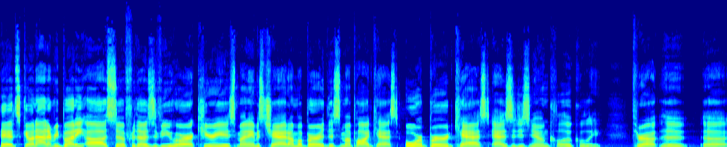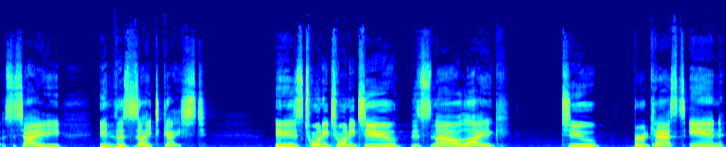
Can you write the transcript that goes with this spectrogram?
Hey, what's going on, everybody? Uh, so, for those of you who are curious, my name is Chad. I'm a bird. This is my podcast, or Birdcast, as it is known colloquially throughout the uh, society in the zeitgeist. It is 2022. This is now like two Birdcasts in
